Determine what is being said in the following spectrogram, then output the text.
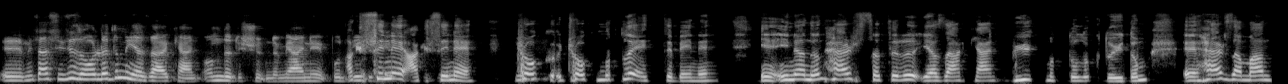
e, mesela sizi zorladı mı yazarken onu da düşündüm. Yani bu aksine değil, aksine çok çok mutlu etti beni. İnanın her satırı yazarken büyük mutluluk duydum. E, her zaman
